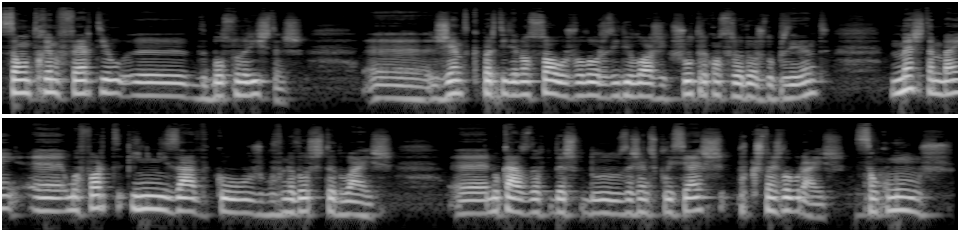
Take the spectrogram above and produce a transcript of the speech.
são um terreno fértil uh, de bolsonaristas. Uh, gente que partilha não só os valores ideológicos ultraconservadores do presidente, mas também uh, uma forte inimizade com os governadores estaduais, Uh, no caso das, dos agentes policiais, por questões laborais. São comuns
